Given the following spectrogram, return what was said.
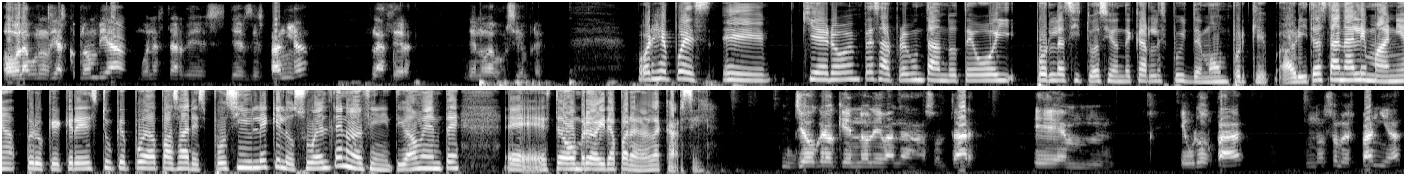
Hola, buenos días Colombia, buenas tardes desde España, placer de nuevo siempre. Jorge, pues eh, quiero empezar preguntándote hoy por la situación de Carles Puigdemont, porque ahorita está en Alemania, pero ¿qué crees tú que pueda pasar? ¿Es posible que lo suelten o definitivamente eh, este hombre va a ir a parar a la cárcel? Yo creo que no le van a soltar. Em, Europa, no solo España,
